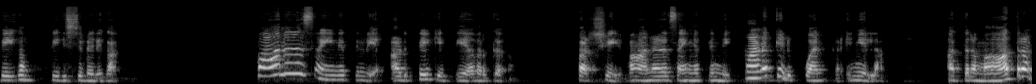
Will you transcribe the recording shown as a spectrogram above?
വേഗം തിരിച്ചു വരിക. വാനര സൈന്യത്തിന്റെ അടുത്തേക്ക് എത്തിയവർക്ക് പക്ഷേ വാനര സൈന്യത്തിന്റെ കണക്കെടുക്കുവാൻ കഴിഞ്ഞില്ല. അത്രമാത്രം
